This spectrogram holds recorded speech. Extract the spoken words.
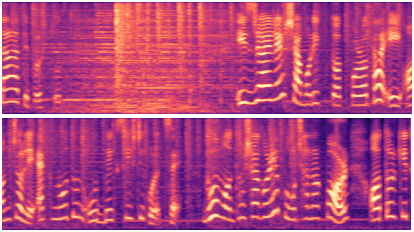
দাঁড়াতে প্রস্তুত। ইসরায়েলের সামরিক তৎপরতা এই অঞ্চলে এক নতুন উদ্বেগ সৃষ্টি করেছে। ভূমধ্যসাগরে পৌঁছানোর পর অতর্কিত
